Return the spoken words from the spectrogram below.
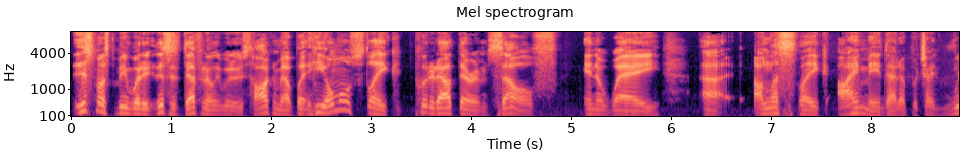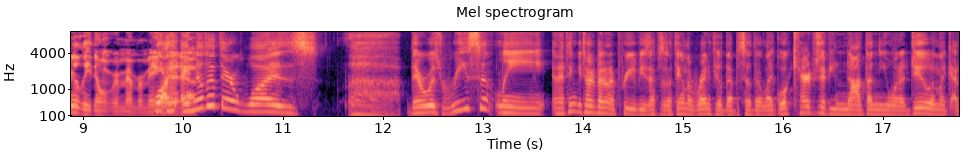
this must be what it, this is definitely what he was talking about. But he almost like put it out there himself in a way. Uh, unless like I made that up, which I really don't remember making well, that I, I know that there was. Uh, there was recently, and I think we talked about it in a previous episode. I think on the Renfield episode, they're like, "What characters have you not done that you want to do?" And like, uh,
